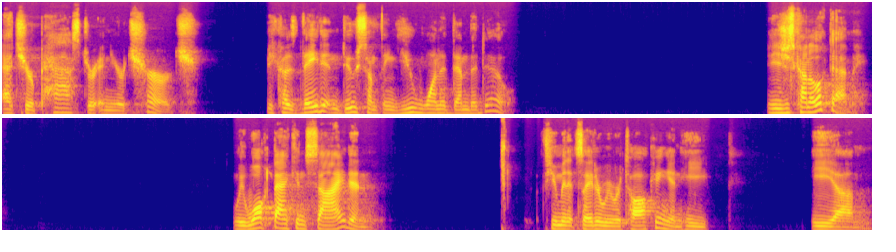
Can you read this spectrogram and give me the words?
at your pastor and your church because they didn't do something you wanted them to do. And he just kind of looked at me. We walked back inside, and a few minutes later, we were talking, and he, he um,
